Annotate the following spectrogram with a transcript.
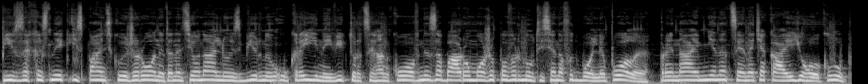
Півзахисник іспанської Жерони та національної збірної України Віктор Циганков незабаром може повернутися на футбольне поле. Принаймні на це натякає його клуб.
